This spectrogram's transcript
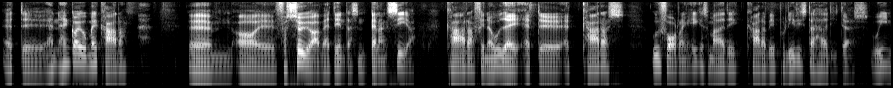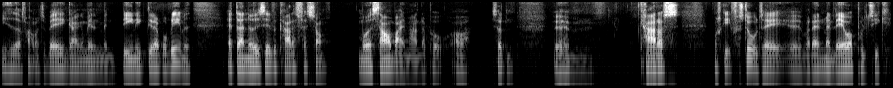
at øh, han, han går jo med Carter, øh, og øh, forsøger at være den, der sådan balancerer Carter, finder ud af, at, øh, at Carters udfordring ikke er så meget af det, Carter ved politisk, der havde de deres uenigheder frem og tilbage en gang imellem, men det er egentlig ikke det, der er problemet, at der er noget i selve Carters façon, måde at samarbejde med andre på, og sådan øh, Carters måske forståelse af, øh, hvordan man laver politik,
